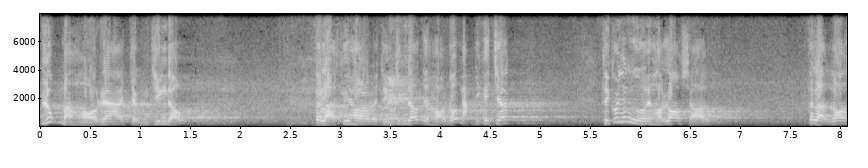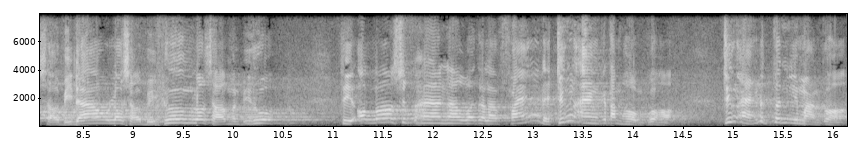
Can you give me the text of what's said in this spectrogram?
lúc mà họ ra trận chiến đấu, tức là khi họ ra trận chiến đấu thì họ đối mặt với cái chết, thì có những người họ lo sợ, tức là lo sợ bị đau, lo sợ bị thương, lo sợ mình bị thua, thì Allah subhanahu wa ta'ala phán để trấn an cái tâm hồn của họ chứng an đức tin iman của họ.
